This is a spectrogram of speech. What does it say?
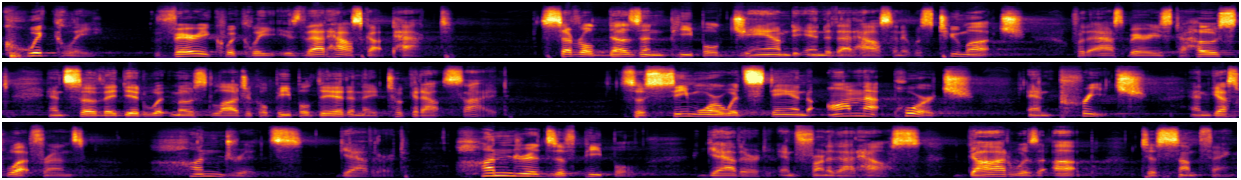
quickly, very quickly, is that house got packed. Several dozen people jammed into that house, and it was too much for the Asberrys to host. And so they did what most logical people did, and they took it outside. So Seymour would stand on that porch and preach. And guess what, friends? Hundreds gathered. Hundreds of people gathered in front of that house. God was up to something.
